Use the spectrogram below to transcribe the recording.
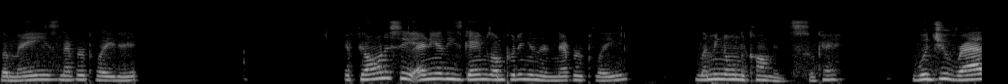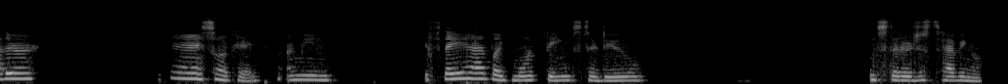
The Maze. Never played it. If y'all want to see any of these games I'm putting in the never played, let me know in the comments, okay? Would you rather? Eh, it's okay. I mean, if they had like more things to do, instead of just having a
